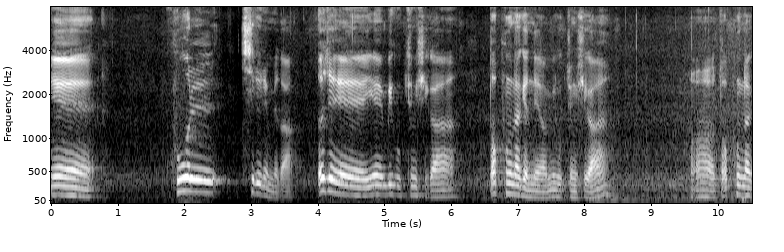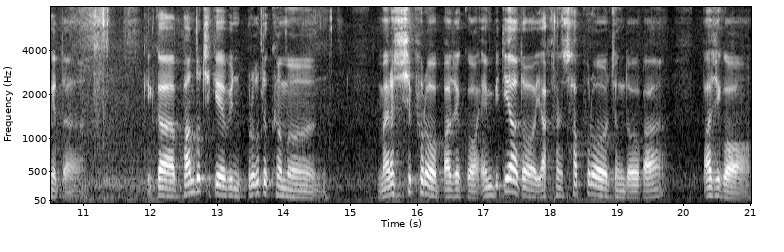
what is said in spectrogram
예, 9월 7일입니다. 어제의 미국 증시가 또 폭락했네요. 미국 증시가 어, 또 폭락했다. 그러니까 반도체 기업인 브로드컴은 마이너스 10% 빠졌고 엔비디아도 약 한 4% 정도가 빠지고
